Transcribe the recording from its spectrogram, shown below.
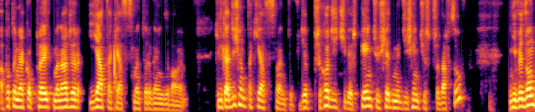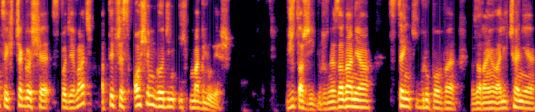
a potem jako projekt manager ja takie asesmenty organizowałem. Kilkadziesiąt takich asesmentów, gdzie przychodzi ci, wiesz, pięciu, siedmiu, dziesięciu sprzedawców, nie wiedzących czego się spodziewać, a ty przez 8 godzin ich maglujesz. Wrzucasz ich w różne zadania, scenki grupowe, zadania na liczenie,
